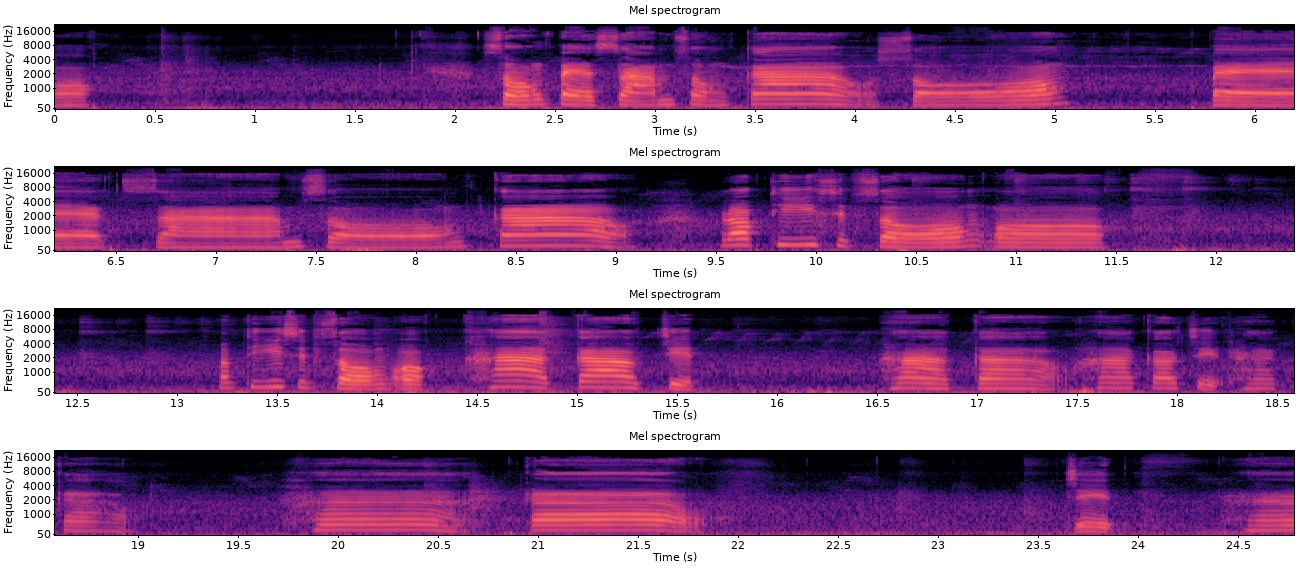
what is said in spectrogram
อก 2 8 3 2 9 2แปดสามสองเก้ารอบที่ยี่สิบสองออก รอบที่ยี่สิบสองออกห้าเก้าเจ็ดห้าเก้าห้าเก้าเจ็ดห้าเก้าห้าเก้าเจ็ดห้า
